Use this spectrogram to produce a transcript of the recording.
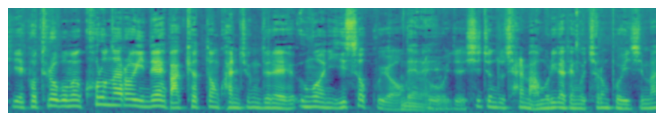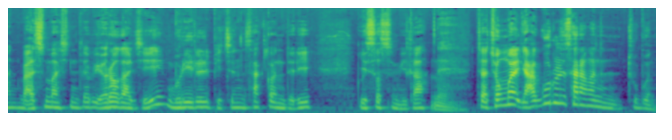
이게 겉으로 보면 코로나로 인해 막혔던 관중들의 응원이 있었고요. 네네. 또 이제 시즌도 잘 마무리가 된 것처럼 보이지만 말씀하신 대로 여러 가지 무리를 빚은 사건들이 있었습니다. 네. 자, 정말 야구를 사랑하는 두 분.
